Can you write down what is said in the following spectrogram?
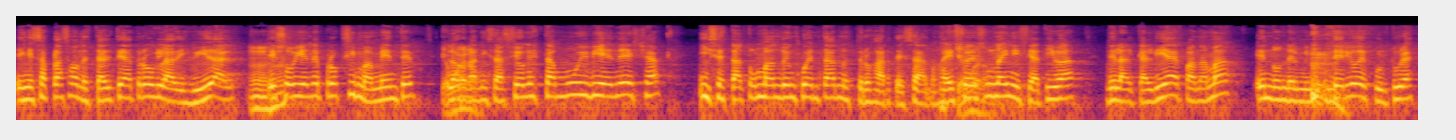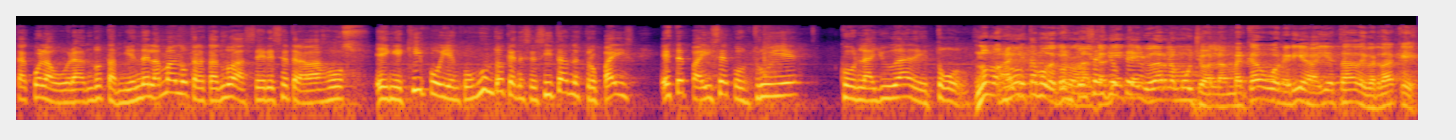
en esa plaza donde está el Teatro Gladys Vidal. Eso viene próximamente. la organización está muy bien hecha y se está tomando en cuenta nuestros artesanos. Eso es una iniciativa de la Alcaldía de Panamá en donde el Ministerio de Cultura está colaborando también de la mano, tratando de hacer ese trabajo en equipo y en conjunto que necesita nuestro país. Este país se construye con la ayuda de todos. No, no, ahí estamos de acuerdo. la alcaldía hay que ayudarla mucho. Al mercado de bonerías ahí está, de verdad que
